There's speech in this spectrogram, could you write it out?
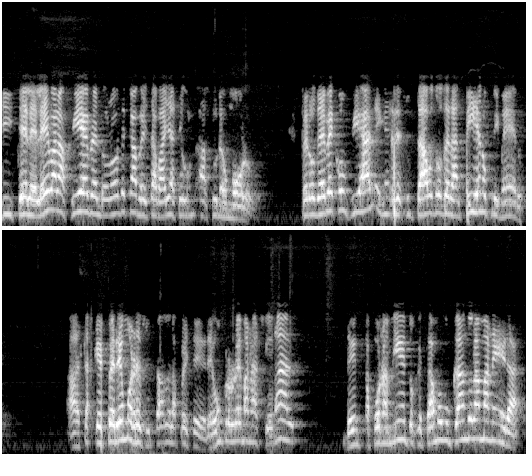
si se le eleva la fiebre, el dolor de cabeza, váyase un- a su neumólogo. Pero debe confiar en el resultado del antígeno primero, hasta que esperemos el resultado de la PCR. Es un problema nacional de entaponamiento que estamos buscando la manera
